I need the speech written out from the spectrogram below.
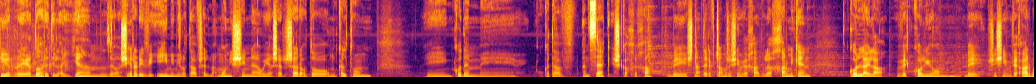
השיר אה, דורת אל-איאם זהו השיר הרביעי ממילותיו של מאמון שינאווי אשר שרה אותו אום כלתום. אה, קודם אה, הוא כתב אנסק אשכחך בשנת 1961 ולאחר מכן כל לילה וכל יום ב-64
